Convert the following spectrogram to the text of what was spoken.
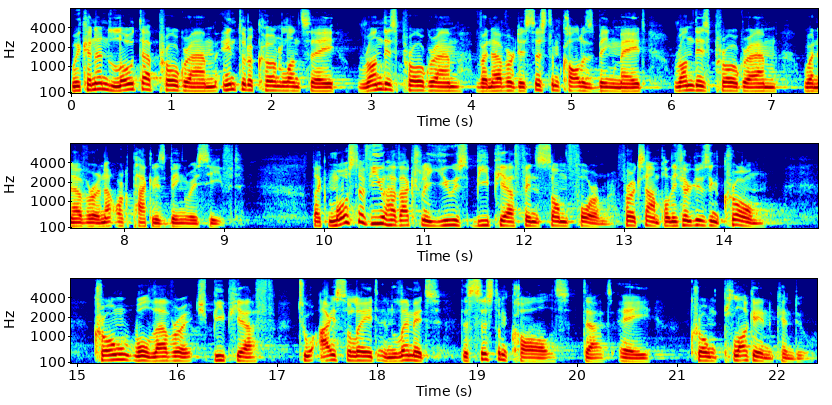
We can then load that program into the kernel and say, run this program whenever the system call is being made, run this program whenever a network packet is being received. Like most of you have actually used BPF in some form. For example, if you're using Chrome, Chrome will leverage BPF to isolate and limit the system calls that a Chrome plugin can do.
